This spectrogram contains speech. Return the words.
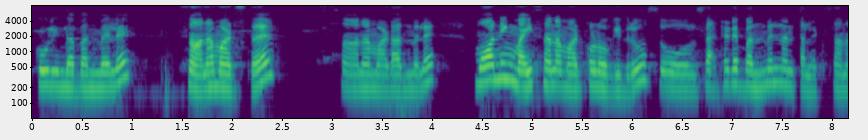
ಸ್ಕೂಲಿಂದ ಬಂದಮೇಲೆ ಸ್ನಾನ ಮಾಡಿಸ್ದೆ. ಸ್ನಾನ ಮಾಡಾದಮೇಲೆ ಮಾರ್ನಿಂಗ್ ಮೈ ಸ್ನಾನ ಮಾಡ್ಕೊಂಡು ಹೋಗಿದ್ರು. ಸೊ ಸ್ಯಾಟರ್ಡೆ ಬಂದಮೇಲೆ ನಾನು ತಲೆಗೆ ಸ್ನಾನ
